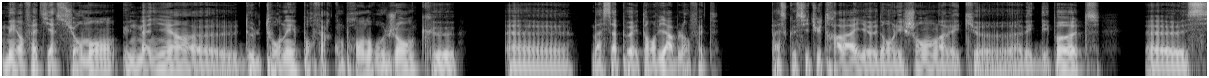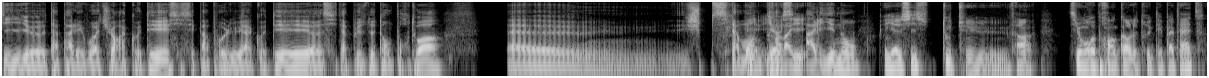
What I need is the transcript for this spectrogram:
mais en fait, il y a sûrement une manière euh, de le tourner pour faire comprendre aux gens que euh, bah, ça peut être enviable en fait. Parce que si tu travailles dans les champs avec, euh, avec des potes, euh, si euh, t'as pas les voitures à côté, si c'est pas pollué à côté, euh, si t'as plus de temps pour toi, euh, si t'as moins Mais de travail aussi- aliénant. Il y a aussi toute une. Enfin, si on reprend encore le truc des patates,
